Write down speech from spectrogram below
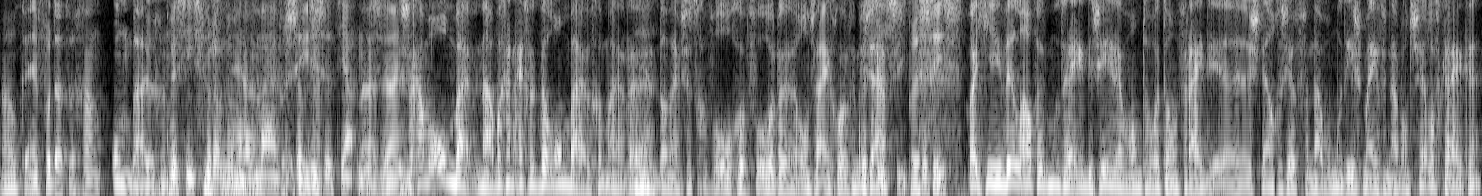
Oké, en voordat we gaan ombuigen. Precies, voordat we gaan Ja, ombuigen. Dat precies. is het, ja. Nou, Dus- zijn- Dus dan gaan we ombuigen. Nou, we gaan eigenlijk wel ombuigen. Maar eh, Ja. dan heeft het gevolgen voor eh, onze eigen organisatie. Precies. Wat je je wel altijd moet realiseren, want er wordt dan vrij eh, snel gezegd van nou, we moeten eerst maar even naar onszelf kijken.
